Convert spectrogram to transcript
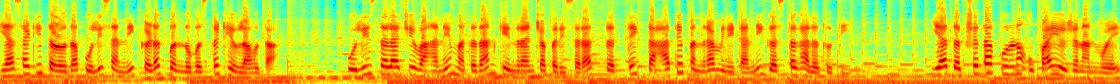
यासाठी तळोदा पोलिसांनी कडक बंदोबस्त ठेवला होता. पोलीस दलाची वाहने मतदान केंद्रांच्या परिसरात प्रत्येक दहा ते पंधरा मिनिटांनी गस्त घालत होती. या दक्षतापूर्ण उपाययोजनांमुळे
